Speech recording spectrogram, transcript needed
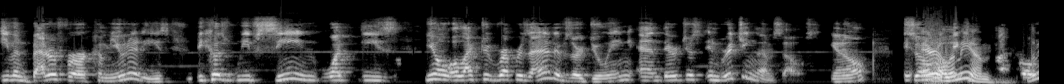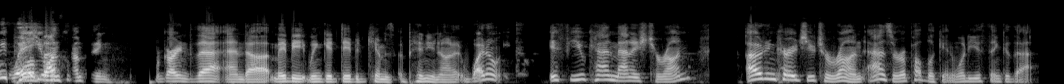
even better for our communities because we've seen what these you know elected representatives are doing and they're just enriching themselves you know So Ariel, let it me can um, let me pull you on something regarding to that, and uh, maybe we can get David Kim's opinion on it. Why don't, if you can manage to run, I would encourage you to run as a Republican. What do you think of that?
